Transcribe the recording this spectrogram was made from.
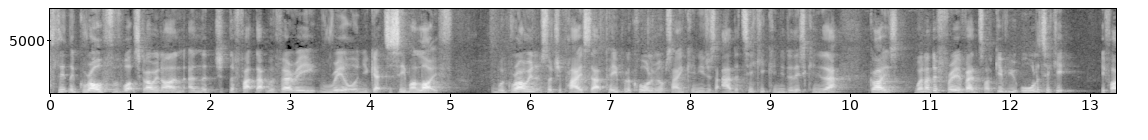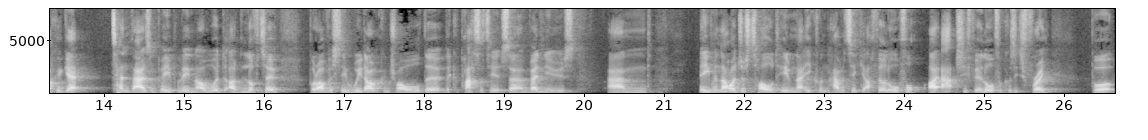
I think the growth of what's going on and the, the fact that we're very real and you get to see my life, we're growing at such a pace that people are calling me up saying, Can you just add a ticket? Can you do this? Can you do that? Guys, when I do free events, I'd give you all a ticket. If I could get 10,000 people in, I would. I'd love to. But obviously, we don't control the, the capacity at certain venues. And even though I just told him that he couldn't have a ticket, I feel awful. I actually feel awful because it's free. But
